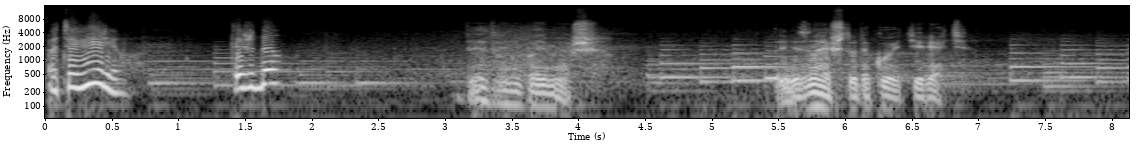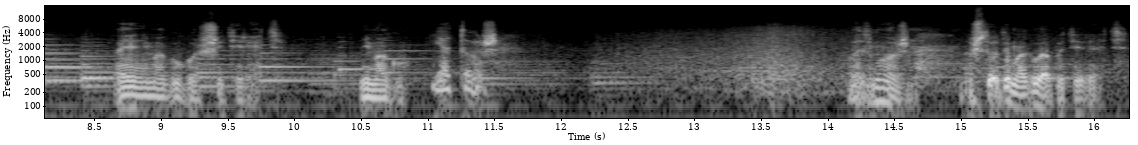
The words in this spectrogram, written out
А ты верил? Ты ждал? Ты этого не поймешь. Ты не знаешь, что такое терять. А я не могу больше терять. Не могу. Я тоже. Возможно. Но что ты могла потерять?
